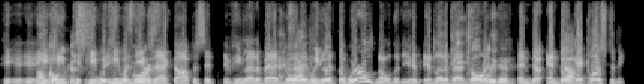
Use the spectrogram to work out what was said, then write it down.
He he, he, he, he was the exact opposite. If he let a bad goal exactly. in, he let the world know that he had let a bad goal totally in. Did. And and don't yeah. get close to me.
